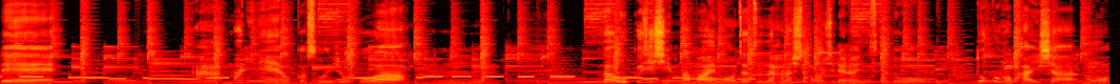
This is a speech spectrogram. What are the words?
であんまりね僕はそういう情報はだから僕自身、まあ、前も雑談で話したかもしれないんですけどどこの会社の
